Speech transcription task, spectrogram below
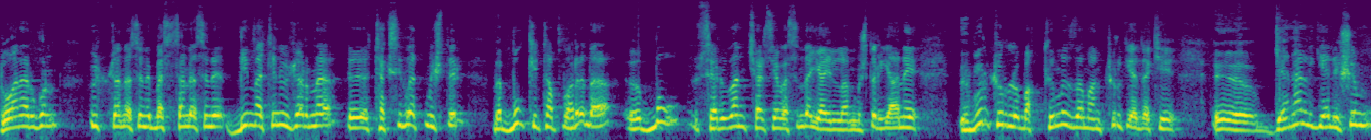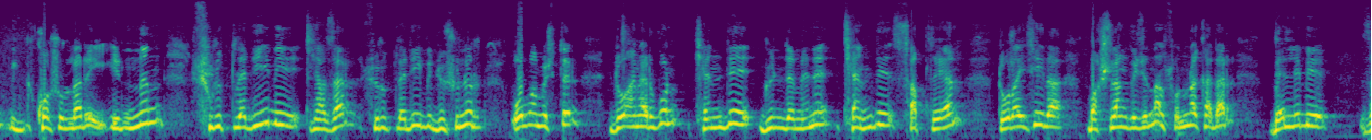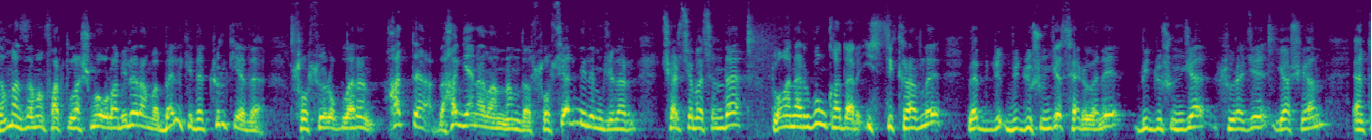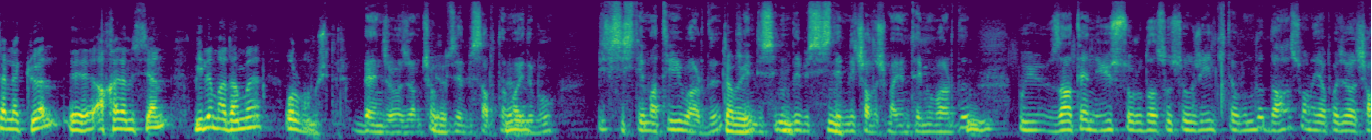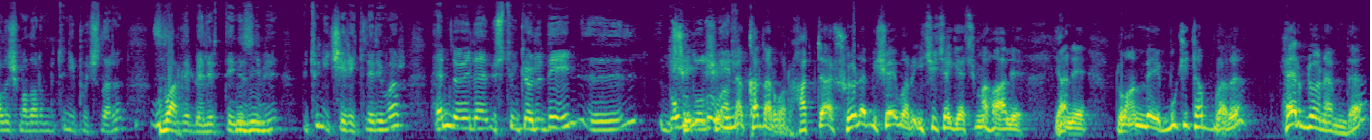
Doğan Ergun 3 senesini, 5 senesini bir metin üzerine e, teksip etmiştir ve bu kitapları da e, bu serüven çerçevesinde yayınlanmıştır. Yani öbür türlü baktığımız zaman Türkiye'deki e, genel gelişim koşullarının sürüklediği bir yazar, sürüklediği bir düşünür olmamıştır. Doğan Ergun kendi gündemini kendi saptayan, dolayısıyla başlangıcından sonuna kadar belli bir zaman zaman farklılaşma olabilir ama belki de Türkiye'de sosyologların hatta daha genel anlamda sosyal bilimciler çerçevesinde Doğan Ergun kadar istikrarlı ve bir düşünce serüveni, bir düşünce süreci yaşayan entelektüel, e, akademisyen, bilim adamı olmamıştır. Bence hocam çok güzel bir saptamaydı bu. Bir sistematiği vardı. Tabii. Kendisinin de bir sistemli çalışma yöntemi vardı. Bu zaten 100 soruda sosyoloji ilk kitabında daha sonra yapacağı çalışmaların bütün ipuçları sizin Var. de belirttiğiniz gibi bütün içerikleri var. Hem de öyle üstün körü değil, e, dolu şey, dolu şeyine var. kadar var. Hatta şöyle bir şey var iç içe geçme hali. Yani Doğan Bey bu kitapları her dönemde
